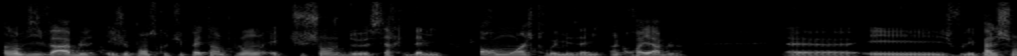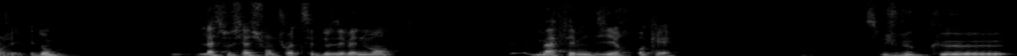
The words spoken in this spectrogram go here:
invivable et je pense que tu pètes un plomb et que tu changes de cercle d'amis. Or, moi, je trouvais mes amis incroyables. Euh, et je voulais pas le changer. Et donc, l'association, tu vois, de ces deux événements m'a fait me dire, OK, vu que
